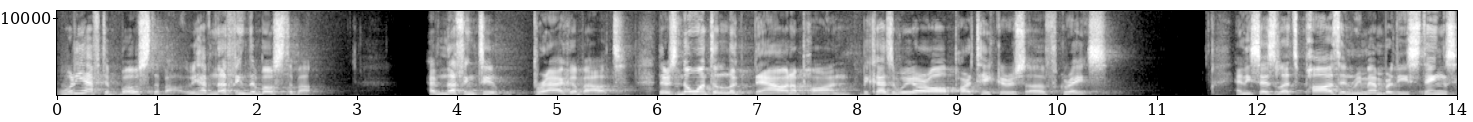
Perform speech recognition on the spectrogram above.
What do you have to boast about? We have nothing to boast about, have nothing to brag about. There's no one to look down upon because we are all partakers of grace. And he says, let's pause and remember these things.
